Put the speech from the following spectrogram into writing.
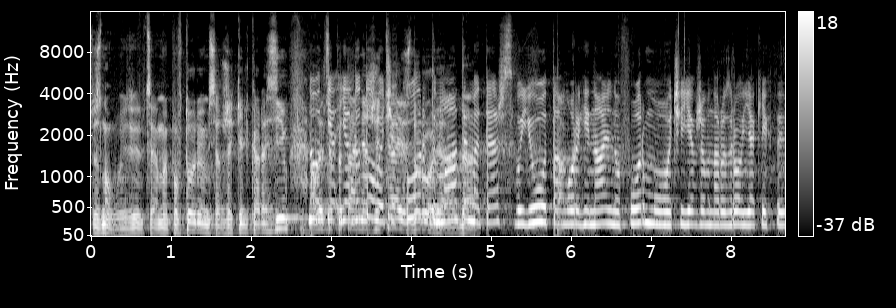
знову це ми повторюємося вже кілька разів. Ну, але от це я, я до того, життя чи корт матиме да. теж свою там Так. оригінальну форму, чи є вже вона розроблена, як їх ти.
